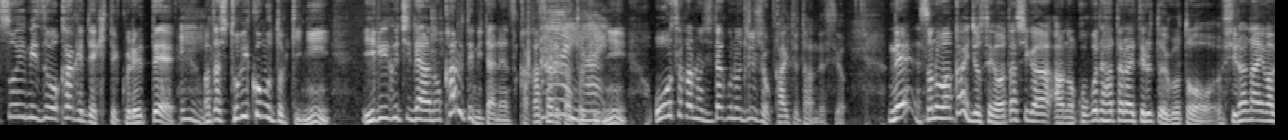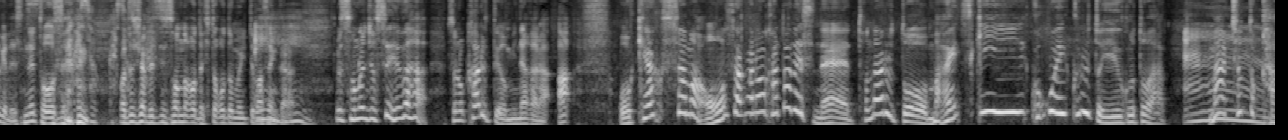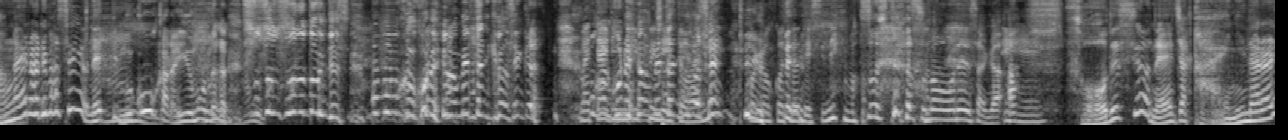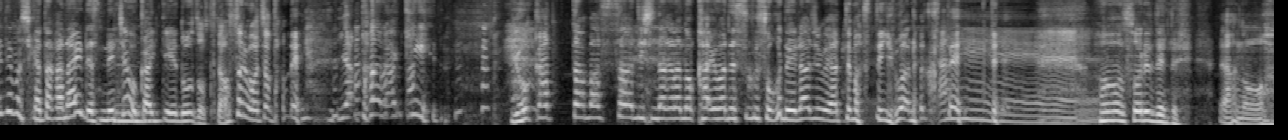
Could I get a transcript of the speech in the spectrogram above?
誘い水をかけてきてくれてええ、私飛び込むときに、入り口であの、カルテみたいなやつ書かされたときはいに、大阪の自宅の住所を書いてたんですよ。ね、その若い女性は私が、あの、ここで働いてるということを知らないわけですね、当然。私は別にそんなこと一言も言ってませんからえその女性は、そのカルテを見ながら、あ、お客様、大阪の方ですね。となると、毎月ここへ来るということはまあちょっと考えられませんよねって向こうから言うもんだから、そ、そ、その通りです。僕僕はこの辺はめったに来ませんから。僕渡り船とはね。このことですね。そしたらそのお姉さんが、あ ええ、そうですよね。じゃあ会員になられても仕方がないですね。じゃあお会計どうぞっつって、あっさり終わっちゃったんで、やったラッキーよかった、マッサージしながらの会話ですぐそこでラジオやってますって言わなくてって。それでね、あの、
